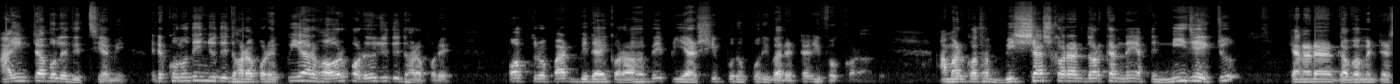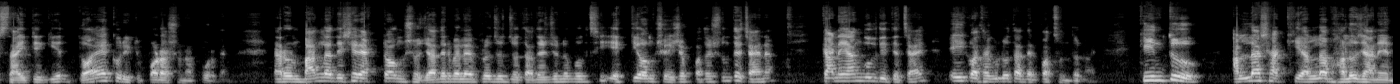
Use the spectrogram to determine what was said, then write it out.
আইনটা বলে দিচ্ছি আমি। এটা কোনোদিন যদি ধরা পড়ে পিআর হওয়ার পরেও যদি ধরা পড়ে, পত্রপাঠ বিদায় করা হবে পিআরশিপ পুরো পরিবারেরটা রিভোক করা হবে। আমার কথা বিশ্বাস করার দরকার নেই, আপনি নিজে একটু কানাডার গভর্নমেন্টের সাইটে গিয়ে দয়া করে একটু পড়াশোনা করবেন। কারণ বাংলাদেশের একটা অংশ, যাদের বেলায় প্রযোজ্য তাদের জন্য বলছি, একটি অংশ এইসব কথা শুনতে চায় না, কানে আঙ্গুল দিতে চায়, এই কথাগুলো তাদের পছন্দ নয়। কিন্তু আল্লাহ সাক্ষী, আল্লাহ ভালো জানেন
